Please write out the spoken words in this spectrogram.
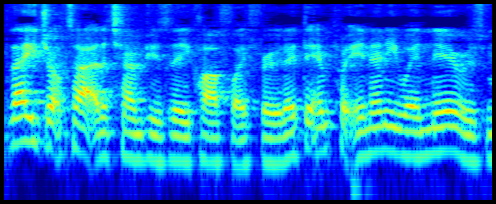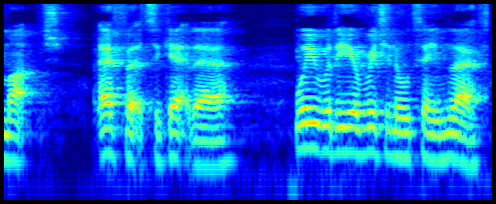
they dropped out of the Champions League halfway through. They didn't put in anywhere near as much effort to get there. We were the original team left.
